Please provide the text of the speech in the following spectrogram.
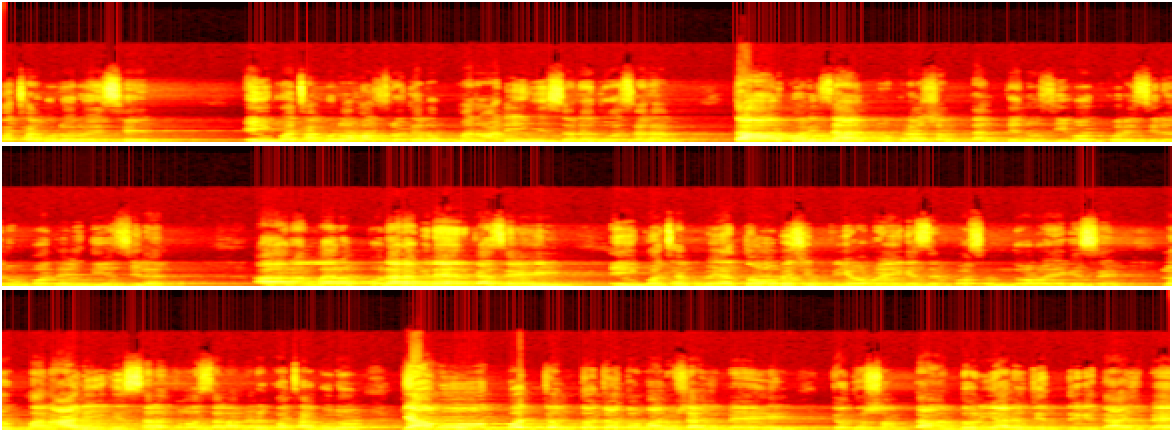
কথাগুলো রয়েছে এই কথাগুলো হজরতে লোকমান আলাইহিস সালাতু ওয়াস সালাম তার কলিজার টুকরা সন্তানকে নসিবত করেছিলেন উপদেশ দিয়েছিলেন। আর আল্লাহ রব্বুল আলামিনের কাছে এই কথাগুলো এত বেশি প্রিয় হয়ে গেছে পছন্দ হয়ে গেছে। লোকমান আলী সালামের কথাগুলো কেমন পর্যন্ত যত মানুষ আসবে যত সন্তান দুনিয়ার জিন্দগিতে আসবে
